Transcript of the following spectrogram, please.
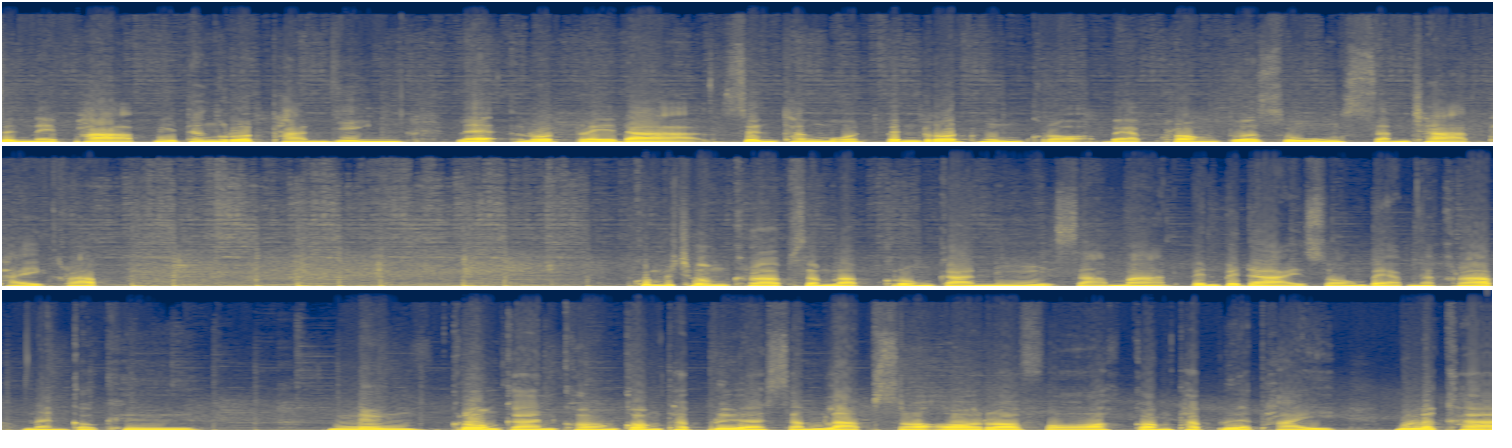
ซึ่งในภาพมีทั้งรถฐานยิง และรถเรดาร์ซึ่งทั้งหมดเป็นรถหุ่มเกราะแบบคล่องตัวสูงสัญชาติไทยครับ คุณผู้ชมครับสำหรับโครงการนี้สามารถเป็นไปได้ 2 แบบนะครับ นั่นก็คือ 1. โครงการของกองทัพเรือสำหรับสอรอฟกองทัพเรือไทย มูลค่า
